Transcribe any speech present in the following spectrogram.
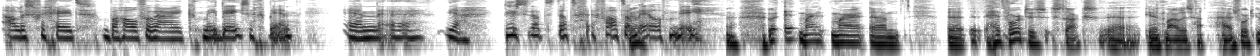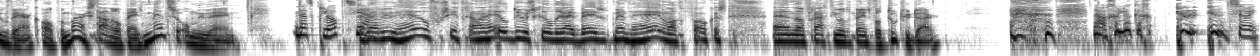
alles vergeet, behalve waar ik mee bezig ben. En uh, ja, dus dat, dat valt dan wel mee. Ja. Maar, maar um, uh, het wordt dus straks uh, in het Mauritshuis, wordt uw werk openbaar. Staan er opeens mensen om u heen? Dat klopt, ja. Terwijl u heel voorzichtig aan een heel duur schilderij bezig bent, helemaal gefocust. En dan vraagt iemand opeens, wat doet u daar? nou, gelukkig, sorry.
